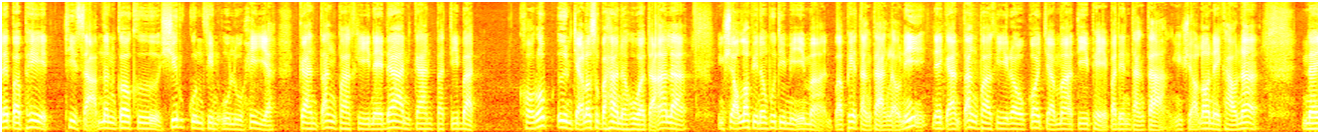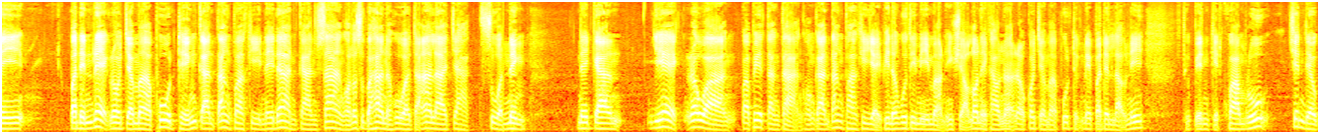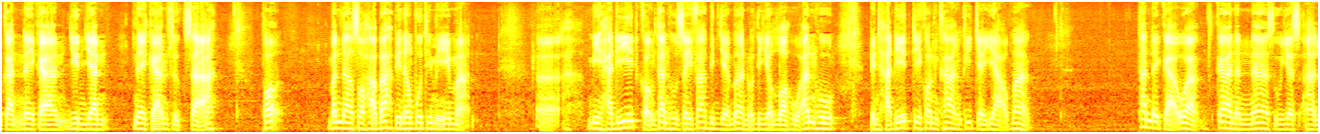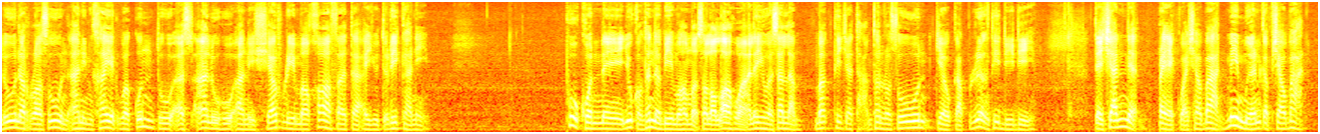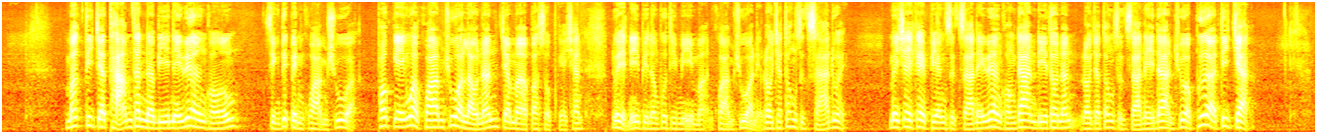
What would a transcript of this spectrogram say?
และประเภทที่สามนั่นก็คือ ชิรกุนฟินอูลูฮียการตั้งภาคีในด้านการปฏิบัติ เคารพอื่นจากเราสุบฮานะฮัวตาอาลาอินชาอัลลอฮ์พี่น้องผู้ที่มีอิมาน ประเภทต่างๆ เหล่านี้ ในการตั้งภาคีเราก็จะมาตีเผประเด็นต่าง ๆ อินชาอัลลอฮ์ในคราวหน้า ในประเด็นแรกเราจะมาพูดถึงการตั้งภาคีในด้านการสร้างของเราสุบฮานะฮัวตาอาลาจากส่วนหนึ่ง ในการแยกระหว่างประเภทต่างๆ ของการตั้งภาคีใหญ่พี่น้องผู้ที่มีอิมานอินชาอัลลอฮ์ในคราวหน้า เราก็จะมาพูดถึงในประเด็นเหล่านี้ ถือเป็นเกตความรู้ เช่นเดียวกันในการยืนยัน ในการศึกษา เพราะบรรดาโซฮาบะพี่น้องผู้ที่มีอิมานมีฮะดีษของท่านฮุไซฟะบินยามานรดิยัลลอฮุอันฮูเป็นฮะดีษที่ค่อนข้างที่จะยาวมาก ท่านได้กล่าวว่ากานันนาสุยัสอาลูนัรรอซูลอานินไครวะกุนตูอัสอาลูฮูอานิชริมาคาฟะตะอายุตริกานีผู้คนในยุคของท่านนบีมุฮัมมัดสุลลัลลอฮุอะลัยฮิวะสัลลัมมักที่จะถามท่านรอซูลเกี่ยวกับเรื่องที่ดี ๆ แต่ฉันเนี่ยแปลกกว่าชาวบ้านไม่เหมือนกับชาวบ้าน มักที่จะถามท่านนาบีในเรื่องของสิ่งที่เป็นความชั่ว เพราะเกรงว่าความชั่วเหล่านั้นจะมาประสบแก่ฉันด้วยเหตุนี้พี่น้องผู้ที่มีอิมานความชั่วเนี่ยเราจะต้องศึกษาด้วย ไม่ใช่แค่เพียงศึกษาในเรื่องของด้านดีเท่านั้น เราจะต้องศึกษาในด้านชั่วเพื่อที่จะ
